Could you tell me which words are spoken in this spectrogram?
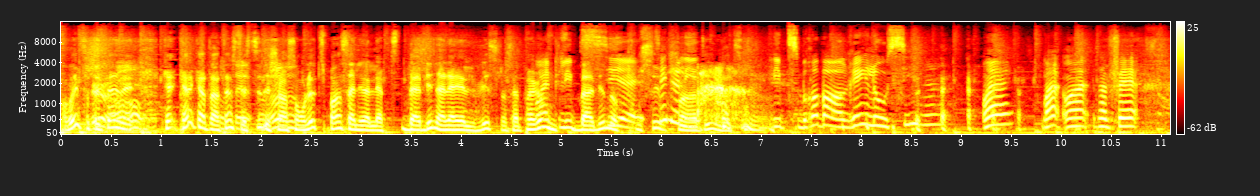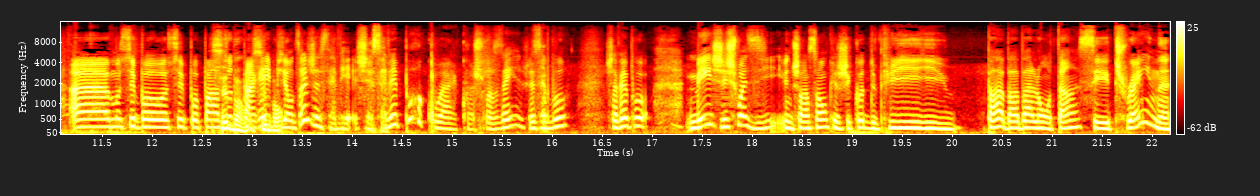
En vrai, faut tout le temps- Quand, quand, quand t'entends ce style de chanson-là, tu penses à la, la petite babine à la Elvis. Là. Ça te prend Ouais, une petite babine petits, à euh, pousser pour là, chanter. les- là. Les petits bras barrés, là aussi. Là. Ouais, ouais, ouais, ça le fait. Euh, moi, c'est pas, c'est pas C'est pantoute bon, c'est pareil. bon. Puis on dirait, je savais, je savais pas quoi, quoi choisir. Je sais pas. Je savais pas. Mais j'ai choisi une chanson que j'écoute depuis pas, pas, pas longtemps. C'est Train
